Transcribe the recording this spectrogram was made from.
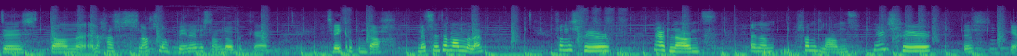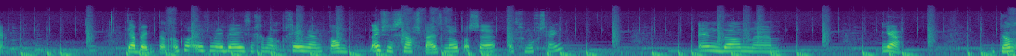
Dus dan, uh, en dan gaan ze s'nachts nog binnen. Dus dan loop ik uh, twee keer op een dag met ze te wandelen. Van de schuur naar het land. En dan van het land naar de schuur. Dus ja, daar ben ik dan ook wel even mee bezig. En dan op een gegeven moment dan blijven ze s'nachts buiten lopen als ze oud genoeg zijn. En dan, uh, ja, dan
